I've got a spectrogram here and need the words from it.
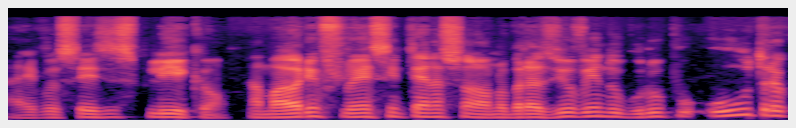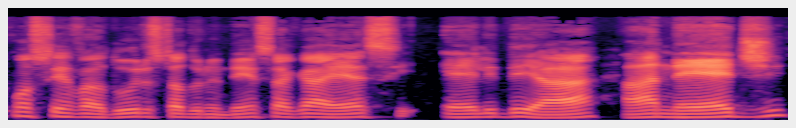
Aí vocês explicam. A maior influência internacional no Brasil vem do grupo ultraconservador estadunidense HSLDA, a ANED,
